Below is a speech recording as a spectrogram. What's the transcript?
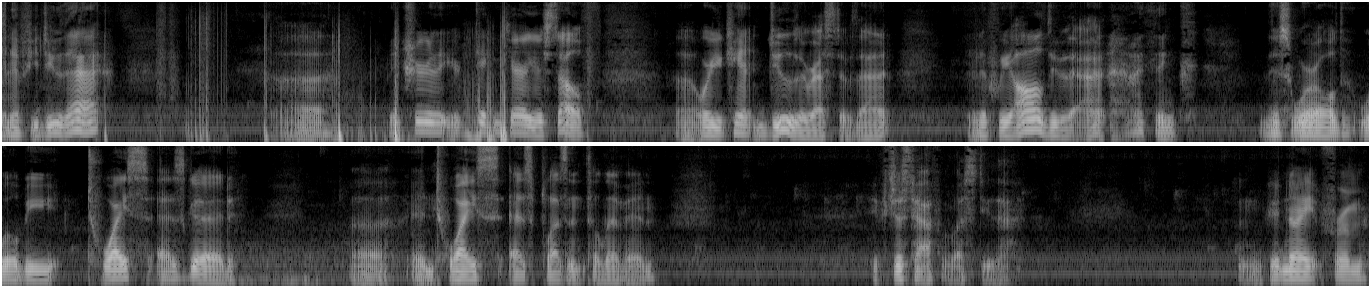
And if you do that, uh, make sure that you're taking care of yourself, uh, or you can't do the rest of that. And if we all do that, I think this world will be twice as good uh, and twice as pleasant to live in if just half of us do that. And good night from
